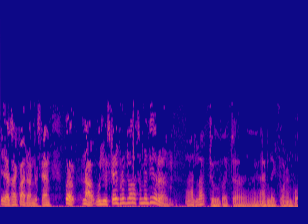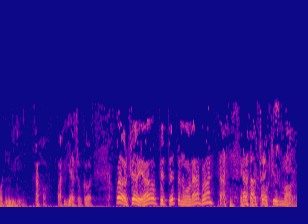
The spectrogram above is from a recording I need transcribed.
Yes, I quite understand. Well, now, will you stay for a glass of Madeira? I'd love to, but uh, I'm late for an important meeting. Oh, well, yes, of course. Well, cheerio, pip pip and all that, right? and I'll talk to you tomorrow.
